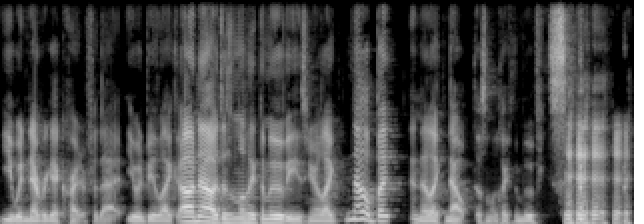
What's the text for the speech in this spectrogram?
you would never get credit for that. You would be like, oh no, it doesn't look like the movies, and you're like, no, but and they're like, no, it doesn't look like the movies.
